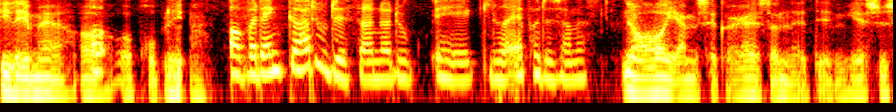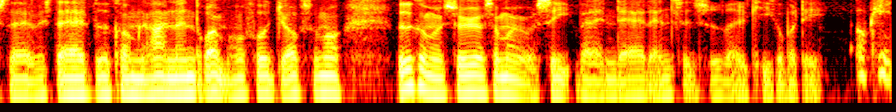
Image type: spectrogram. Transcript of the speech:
dilemmaer og, og, og problemer. Og hvordan gør du det så, når du øh, glider af på det, Thomas? Nå, jamen så gør jeg sådan, at øh, jeg synes, at hvis der er et vedkommende har en eller anden drøm om at få et job, så må vedkommende søge, og så må jeg jo se, hvordan det er, at ansættelsesudvalget kigger på det. Okay,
